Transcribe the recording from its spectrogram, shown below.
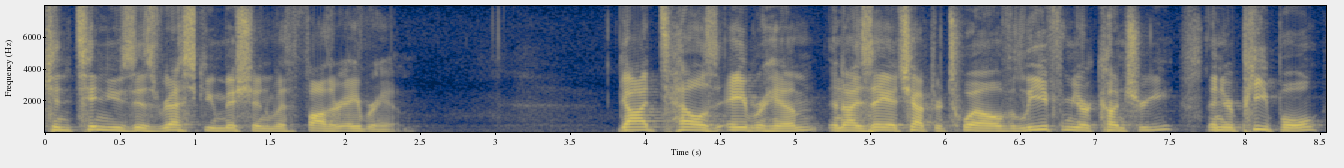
continues his rescue mission with Father Abraham. God tells Abraham in Isaiah chapter 12, Leave from your country and your people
